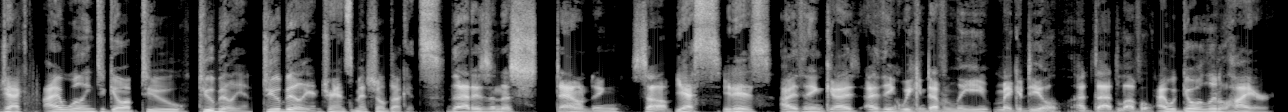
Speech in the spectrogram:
Jack, I'm willing to go up to two billion. Two billion transdimensional ducats. That is an astounding sum. Yes, it is. I think I, I think we can definitely make a deal at that level. I would go a little higher,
